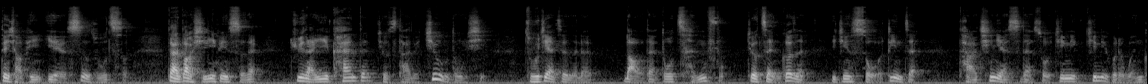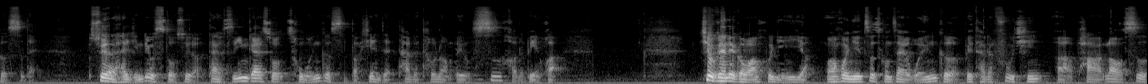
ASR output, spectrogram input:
邓小平也是如此。但到习近平时代，居然一刊登就是他的旧东西，逐渐这人的脑袋都沉浮，就整个人已经锁定在他青年时代所经历经历过的文革时代。虽然他已经六十多岁了，但是应该说从文革时到现在，他的头脑没有丝毫的变化。就跟那个王沪宁一样，王沪宁自从在文革被他的父亲啊怕闹事，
